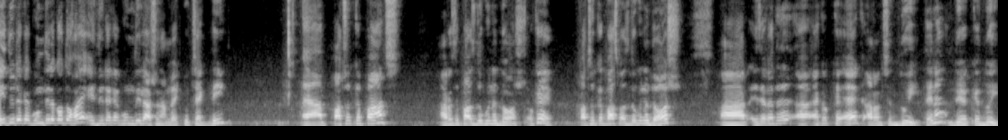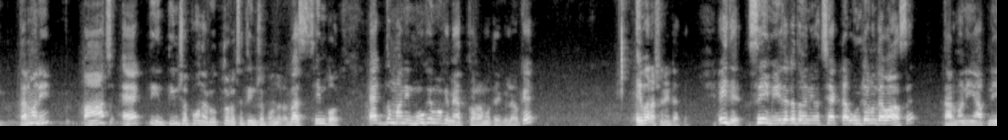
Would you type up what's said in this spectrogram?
এই দুইটাকে গুণ দিলে কত হয়? এই দুইটাকে গুণ দিলে আসুন আমরা একটু চেক দিই। আহ, পাঁচ আর হচ্ছে পাঁচ দুগুণে দশ ওকে পাঁচ হচ্ছে পাঁচ পাঁচ দুগুণে দশ। আর এই জায়গাতে এককে এক আর হচ্ছে দুই তাই না? দুই এককে দুই। তার মানে পাঁচ এক তিন তিনশো পনেরো। উত্তর হচ্ছে তিনশো পনেরো। ব্যাস সিম্পল একদম মানে মুখে মুখে ম্যাথ করার মতো এগুলো ওকে এবার আসেন এটাতে। এই যে সেম এই জায়গাতে মানে হচ্ছে একটা উল্টানো দেওয়া আছে। তার মানে আপনি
